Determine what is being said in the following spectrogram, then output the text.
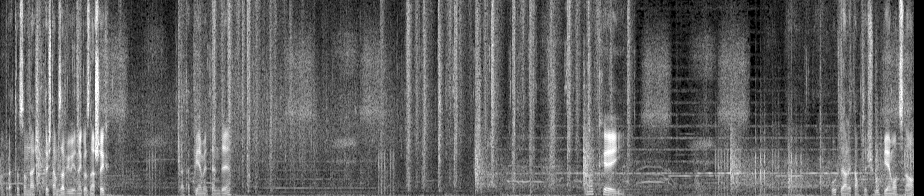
Dobra, to są nasi. Ktoś tam zabił jednego z naszych. Atakujemy tędy. Okej. Kurde, ale tam ktoś łupie mocno.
